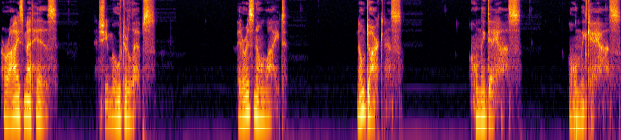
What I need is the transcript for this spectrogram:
her eyes met his, and she moved her lips. There is no light, no darkness, only Deus, only chaos.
